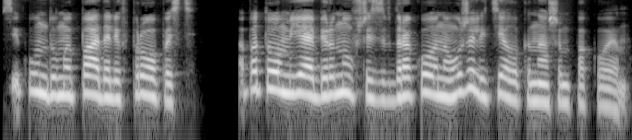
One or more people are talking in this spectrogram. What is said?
Секунду мы падали в пропасть, а потом я, обернувшись в дракона, уже летела к нашим покоям.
